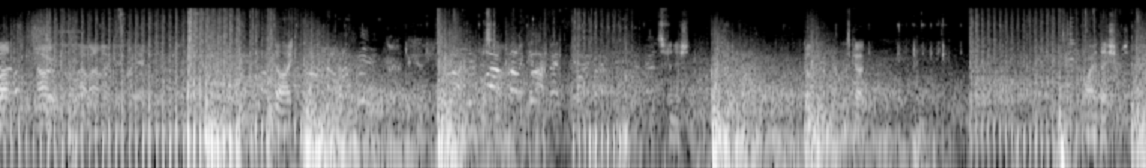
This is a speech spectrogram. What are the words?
on, no, that one Die. Okay, this time. Let's finish them. Go, let's go. Why are they shooting?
